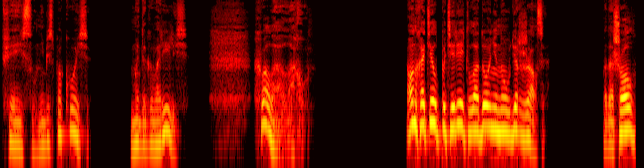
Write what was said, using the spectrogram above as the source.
«Фейсл, не беспокойся. Мы договорились. Хвала Аллаху». Он хотел потереть ладони, но удержался. Подошел,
